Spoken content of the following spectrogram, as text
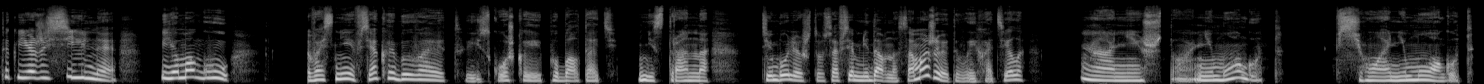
«Так я же сильная, я могу». Во сне всякое бывает, и с кошкой поболтать не странно. Тем более, что совсем недавно сама же этого и хотела. «Они что, не могут?» Все они могут.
